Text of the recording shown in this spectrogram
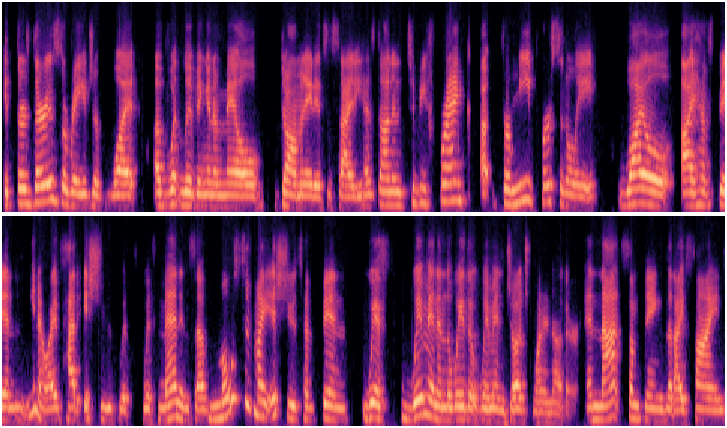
it, there's there is the rage of what of what living in a male dominated society has done. And to be frank, uh, for me personally, while I have been, you know, I've had issues with with men and stuff, most of my issues have been with women and the way that women judge one another. And that's something that I find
